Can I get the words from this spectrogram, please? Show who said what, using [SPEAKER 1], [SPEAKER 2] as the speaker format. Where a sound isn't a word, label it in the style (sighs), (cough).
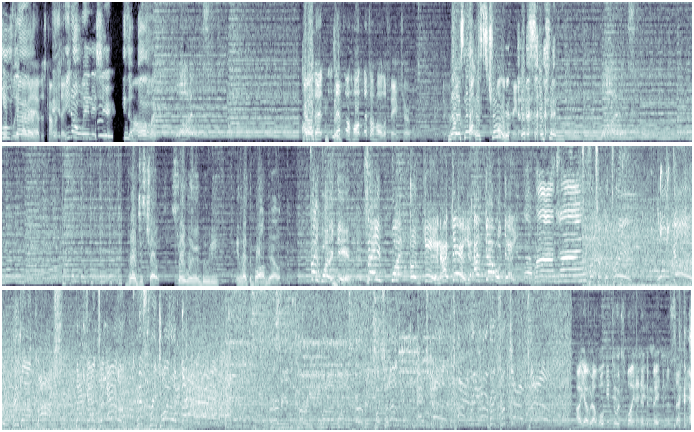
[SPEAKER 1] can't believe I gotta have this conversation.
[SPEAKER 2] If he don't win this year, he's a
[SPEAKER 1] Oh
[SPEAKER 2] bum.
[SPEAKER 1] my-
[SPEAKER 3] I
[SPEAKER 1] Yo, that that's a hall that's a Hall of Fame terrible take right there.
[SPEAKER 3] No, it's not. It's true. It's so true. Boy just choked. Straight women booty and let the ball go.
[SPEAKER 4] Say what again? Say what again? I dare you. I double dare you.
[SPEAKER 5] LeBron James.
[SPEAKER 6] Puts up a three. Won't go. Rebound
[SPEAKER 1] Oh yeah, but we'll get to explaining and debating in a second.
